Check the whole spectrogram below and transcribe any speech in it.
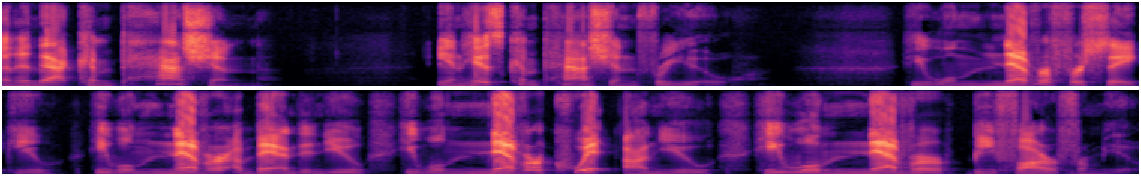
and in that compassion in his compassion for you he will never forsake you he will never abandon you. He will never quit on you. He will never be far from you.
